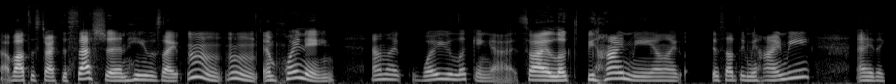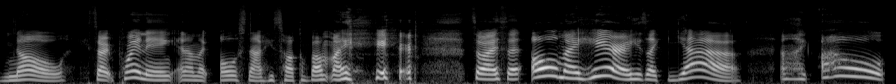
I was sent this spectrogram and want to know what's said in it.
about to start the session, he was like, mm, mm, and pointing. And I'm like, what are you looking at? So I looked behind me. I'm like, is something behind me? And he's like, no. He started pointing, and I'm like, oh snap, he's talking about my hair. so I said, oh, my hair. He's like, yeah. I'm like, oh,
